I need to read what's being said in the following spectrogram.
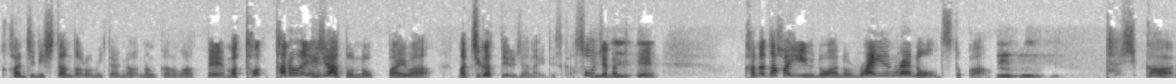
感じにしたんだろうみたいななんかのがあって、まあ、タタロン・エジャートンの場合は間違ってるじゃないですか。そうじゃなくて、カナダ俳優のあの、ライアン・レノルズとか、確か、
